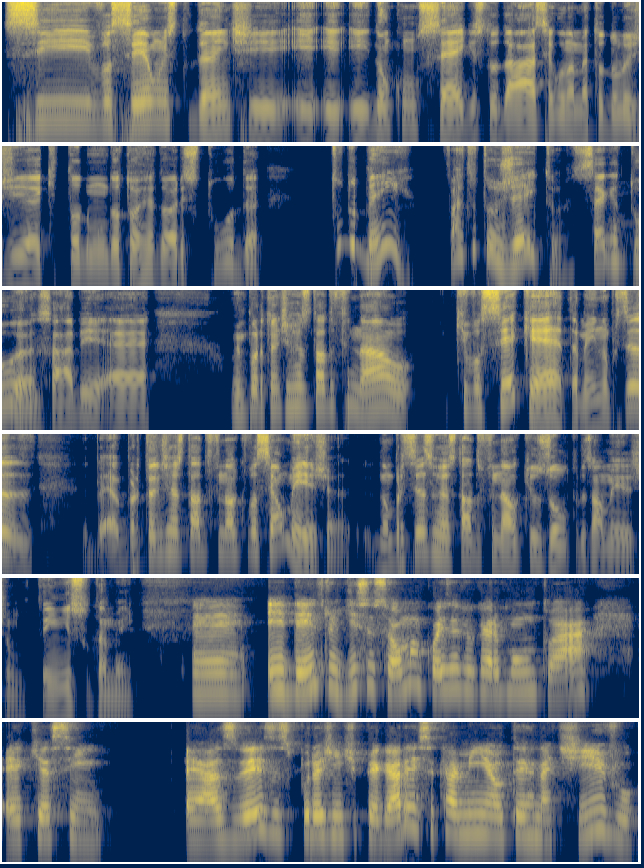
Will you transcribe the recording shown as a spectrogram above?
se você é um estudante e, e, e não consegue estudar segundo a metodologia que todo mundo ao teu redor estuda, tudo bem, faz do teu jeito, segue a tua, uhum. sabe? É, o importante é o resultado final que você quer também. Não precisa. É importante o resultado final que você almeja. Não precisa o resultado final que os outros almejam. Tem isso também. É, e dentro disso, só uma coisa que eu quero pontuar é que, assim, é, às vezes, por a gente pegar esse caminho alternativo,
